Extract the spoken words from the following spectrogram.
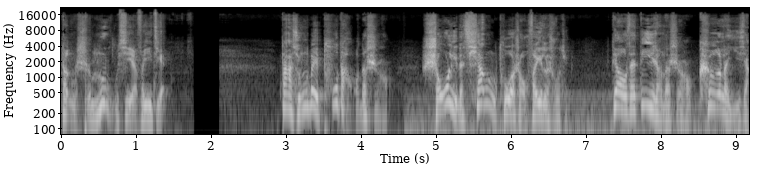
顿时木屑飞溅。大熊被扑倒的时候，手里的枪脱手飞了出去，掉在地上的时候磕了一下，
